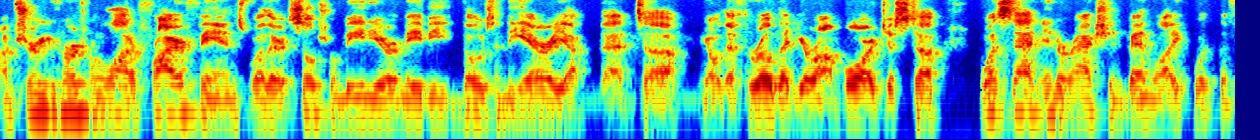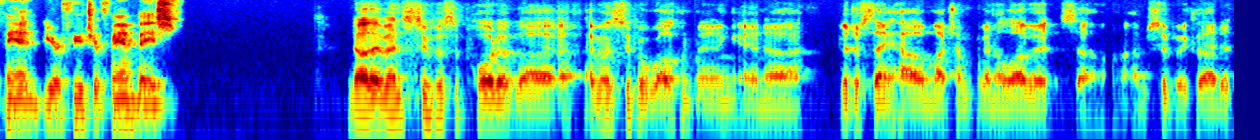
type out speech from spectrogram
I'm sure you've heard from a lot of Friar fans, whether it's social media or maybe those in the area, that uh, you know they're thrilled that you're on board. Just uh, what's that interaction been like with the fan, your future fan base? No, they've been super supportive. Uh, everyone's super welcoming, and uh, they're just saying how much I'm gonna love it. So I'm super excited.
